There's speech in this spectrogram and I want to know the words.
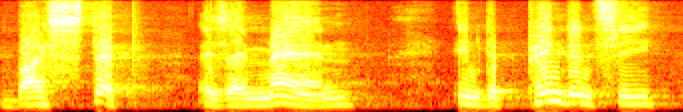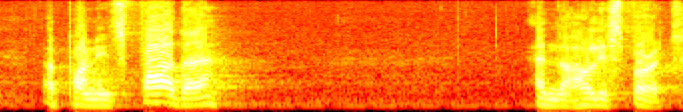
by step as a man in dependency upon his Father and the Holy Spirit.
